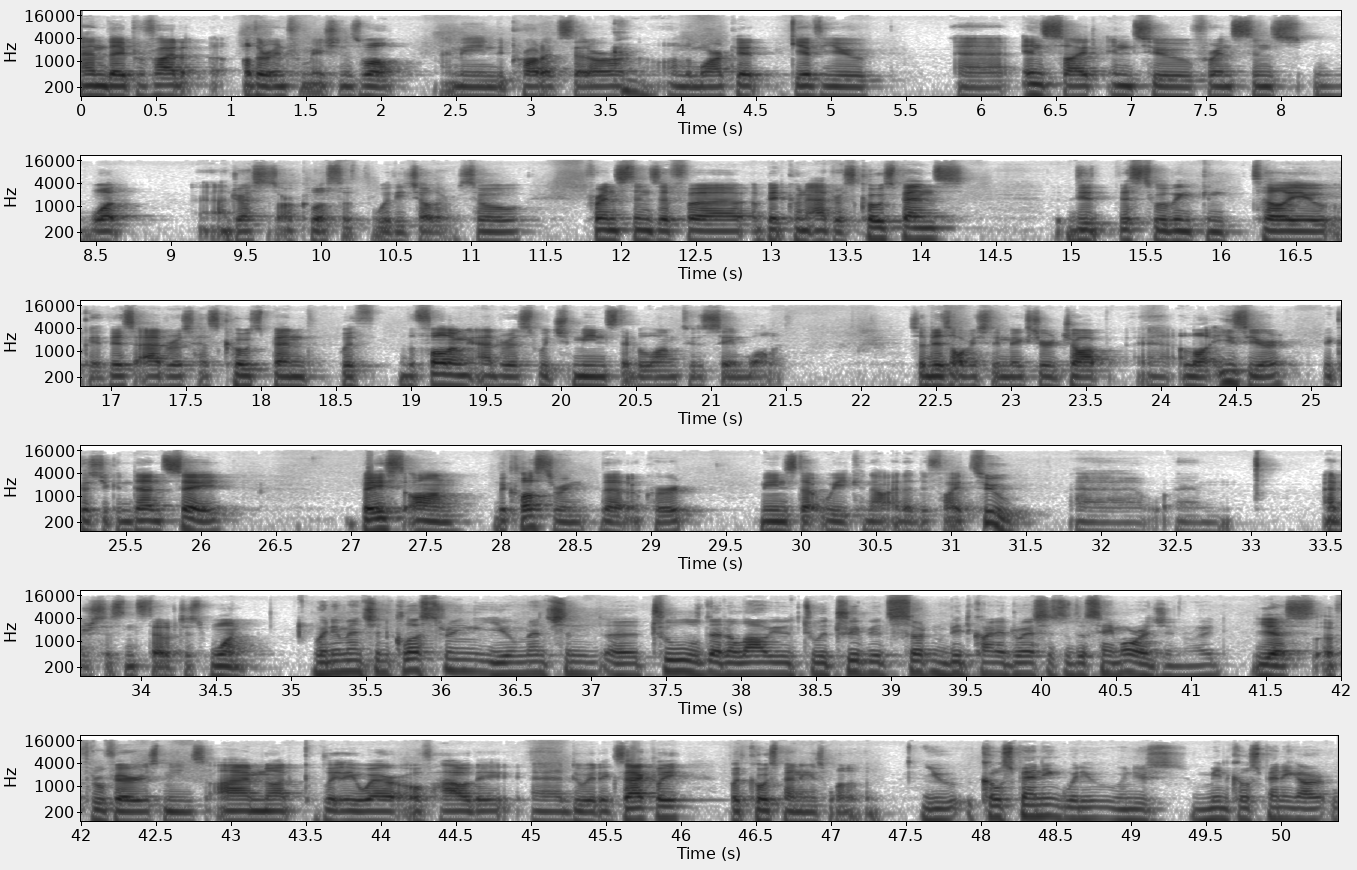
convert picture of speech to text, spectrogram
and they provide other information as well. I mean, the products that are on the market give you uh, insight into, for instance, what addresses are closest with each other. So, for instance, if uh, a Bitcoin address co-spends, this tooling can tell you, okay, this address has co-spent with the following address, which means they belong to the same wallet. So this obviously makes your job uh, a lot easier because you can then say, based on the clustering that occurred, means that we can now identify two uh, um, addresses instead of just one. When you mentioned clustering, you mentioned uh, tools that allow you to attribute certain Bitcoin addresses to the same origin, right? Yes, uh, through various means. I'm not completely aware of how they uh, do it exactly, but co-spending is one of them. You co-spending when you when you mean co-spending are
